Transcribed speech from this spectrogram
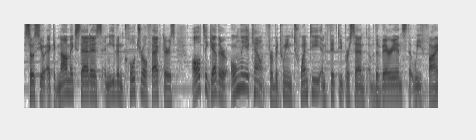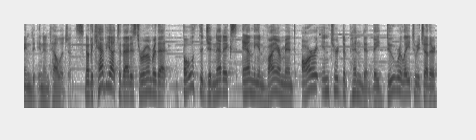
socioeconomic status, and even cultural factors, altogether only account for between 20 and 50% of the variance that we find in intelligence. Now, the caveat to that is to remember that both the genetics and the environment are interdependent. They do relate to each other,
